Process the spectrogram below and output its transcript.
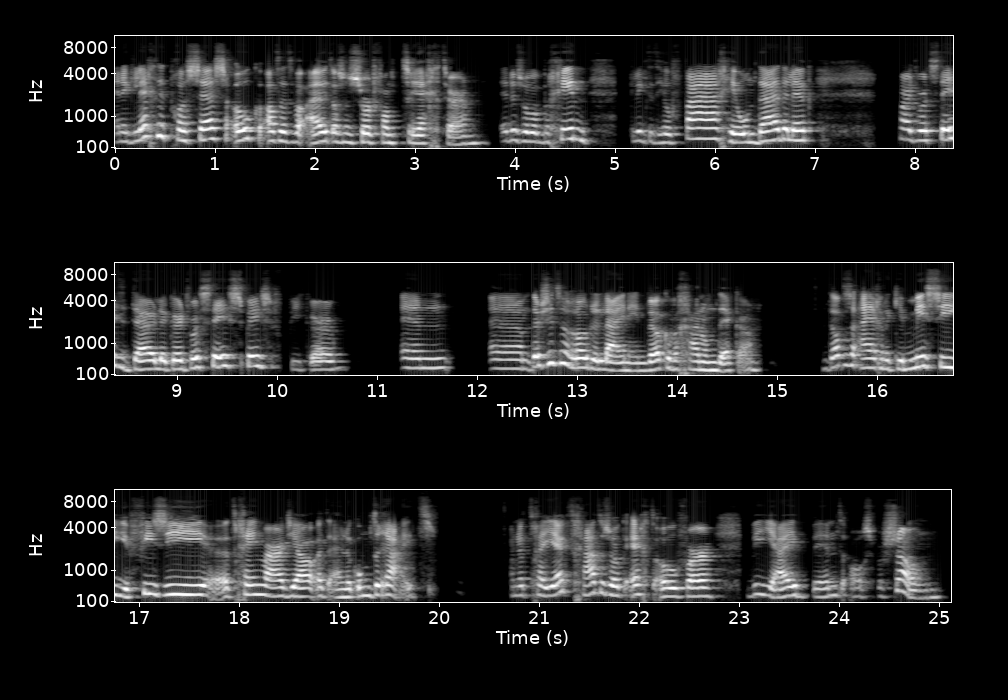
En ik leg dit proces ook altijd wel uit als een soort van trechter. Dus op het begin klinkt het heel vaag, heel onduidelijk, maar het wordt steeds duidelijker, het wordt steeds specifieker. En um, er zit een rode lijn in, welke we gaan ontdekken. Dat is eigenlijk je missie, je visie, hetgeen waar het jou uiteindelijk om draait. En het traject gaat dus ook echt over wie jij bent als persoon.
